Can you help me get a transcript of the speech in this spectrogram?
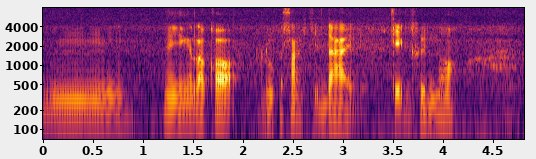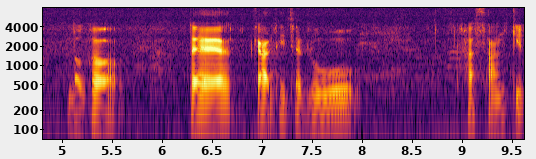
อืมอย่างนี้เราก็รู้ภาษาอังกฤษได้เก่งขึ้นเนาะแล้วก็แต่การที่จะรู้ภาษาอังกฤษ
